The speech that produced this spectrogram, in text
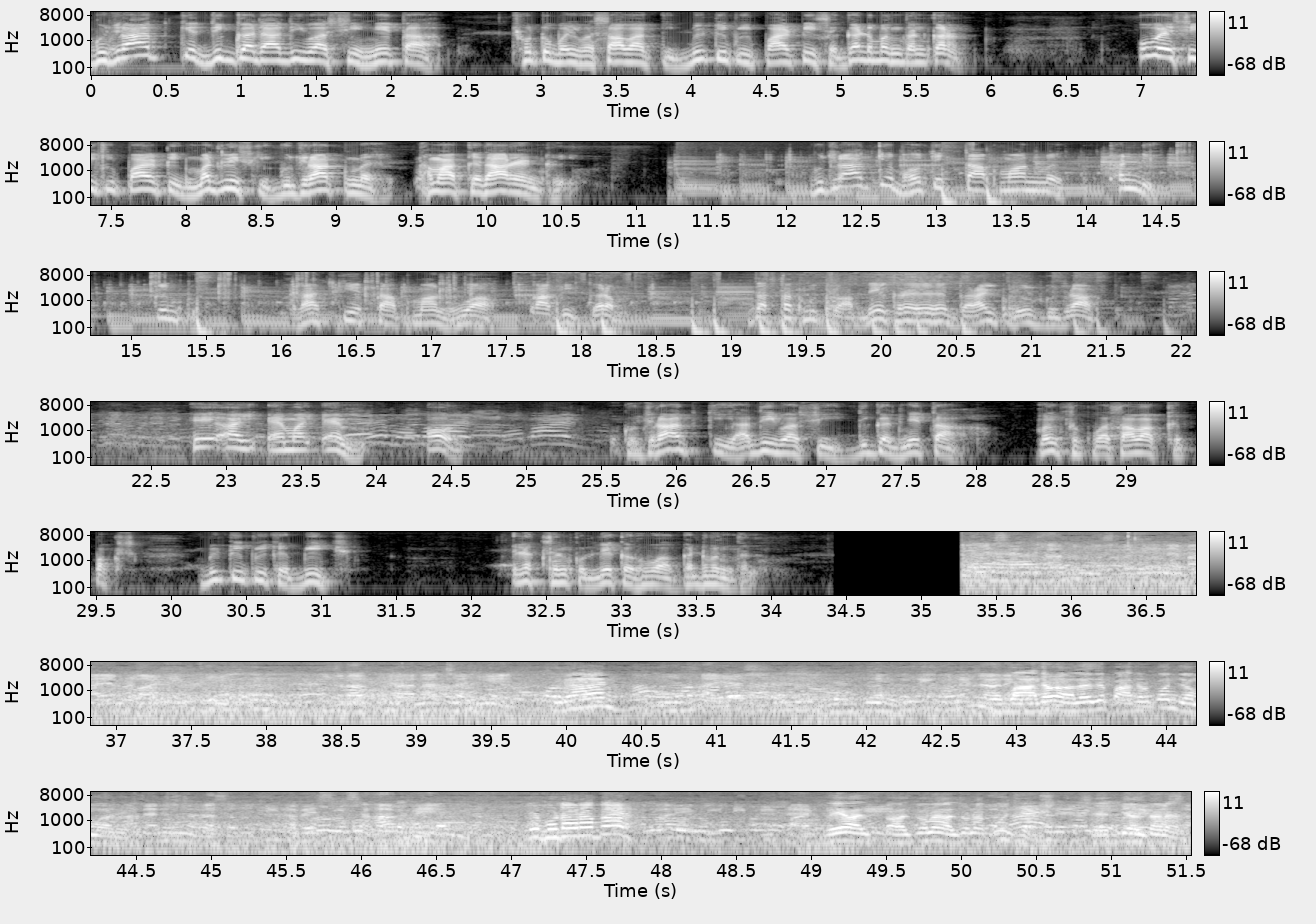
गुजरात के दिग्गज आदिवासी नेता छोटू भाई वसावा की बीटीपी पार्टी से गठबंधन कर ओवैसी की पार्टी मजलिस की गुजरात में धमाकेदार एंट्री। गुजरात के भौतिक तापमान में ठंडी, किंतु राजकीय तापमान हुआ काफ़ी गर्म। दस्तक मित्र, आप देख रहे हैं the right news Gujarat. A I M I M और गुजरात की आदिवासी दिग्गज नेता मनसुख वसावा के पक्ष बीटीपी के बीच इलेक्शन को लेकर हुआ गठबंधन एमआईएम पार्टी थी गुजरात में आना चाहिए પાછળ હલે છે પાછળ કોણ જમાડે बैरिस्टर असदुद्दीन अवैसी साहब ने એ ફોટોગ્રાફર बीटीपी पार्टी બે હલતો ના હલતો ના કોણ છે સેજ બી હલતા ના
